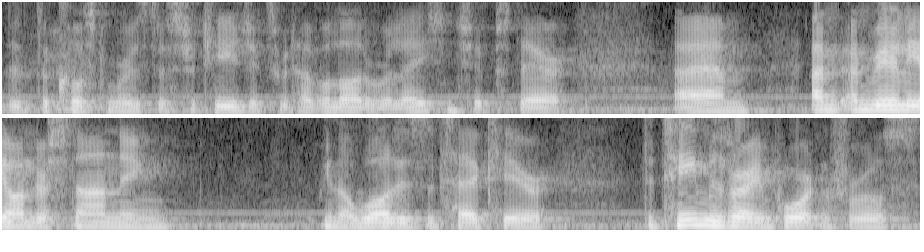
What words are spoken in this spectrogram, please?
the, the customers, the strategics. We'd have a lot of relationships there. Um, and, and really understanding, you know, what is the tech here. The team is very important for us,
